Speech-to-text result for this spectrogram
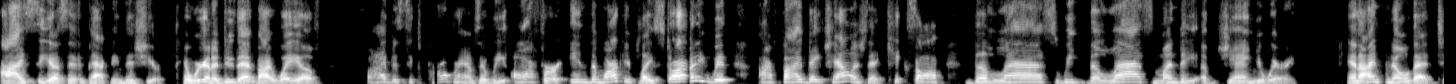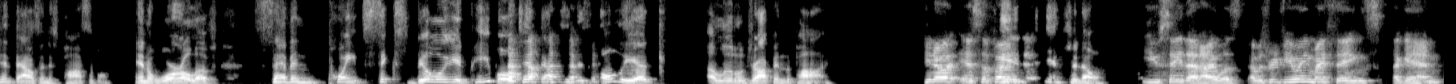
I see us impacting this year. And we're going to do that by way of five to six programs that we offer in the marketplace, starting with our five day challenge that kicks off the last week, the last Monday of January. And I know that 10,000 is possible in a world of 7.6 billion people. 10,000 is only a, a little drop in the pond. You know, it's so funny. Intentional. You say that I was I was reviewing my things again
